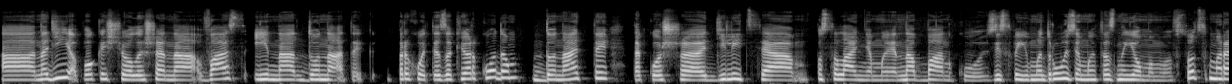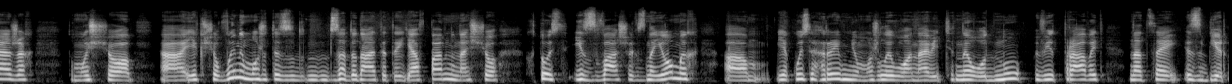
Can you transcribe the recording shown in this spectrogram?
А, надія поки що лише на вас і на донати. Переходьте за QR-кодом, донатьте. Також е, діліться посиланнями на банку зі своїми друзями та знайомими в соцмережах. Тому що якщо ви не можете задонатити, я впевнена, що хтось із ваших знайомих якусь гривню, можливо, навіть не одну, відправить на цей збір.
